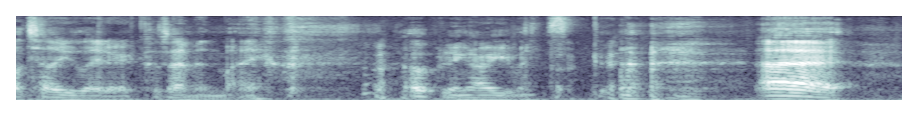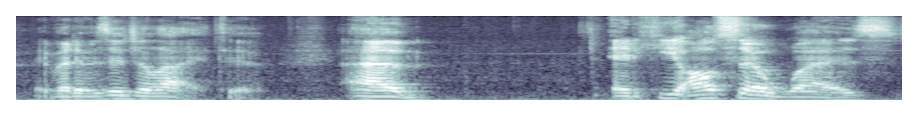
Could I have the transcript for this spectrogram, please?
I'll tell you later because I'm in my opening arguments. uh, but it was in July too, um, and he also was,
